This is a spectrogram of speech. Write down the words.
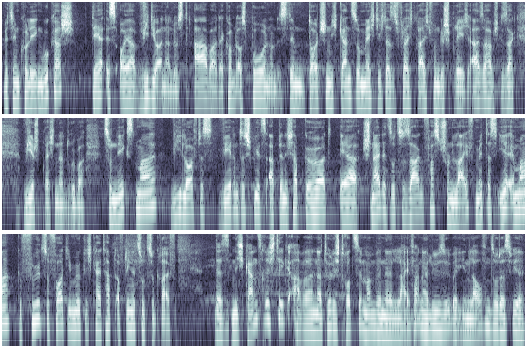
mit dem Kollegen Wukasch, der ist euer Videoanalyst, aber der kommt aus Polen und ist dem Deutschen nicht ganz so mächtig, dass es vielleicht reicht für ein Gespräch. Also habe ich gesagt, wir sprechen darüber. Zunächst mal, wie läuft es während des Spiels ab? Denn ich habe gehört, er schneidet sozusagen fast schon live mit, dass ihr immer gefühlt sofort die Möglichkeit habt, auf Dinge zuzugreifen. Das ist nicht ganz richtig, aber natürlich trotzdem haben wir eine Live-Analyse über ihn laufen, sodass wir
